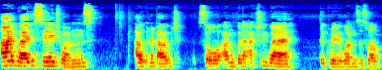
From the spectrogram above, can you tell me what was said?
I wear the Sage ones out and about, so I'm going to actually wear the grey ones as well.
